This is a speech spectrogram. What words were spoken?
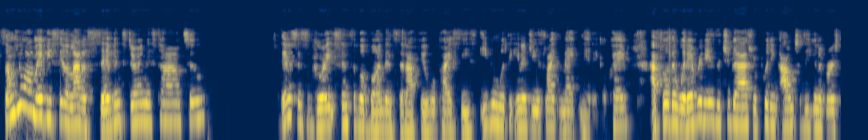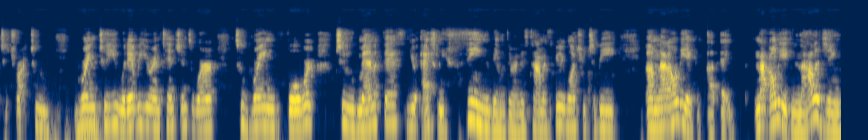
Some of you all may be seeing a lot of sevens during this time too there's this great sense of abundance that I feel with Pisces, even with the energy, it's like magnetic, okay? I feel that whatever it is that you guys were putting out into the universe to try to bring to you, whatever your intentions were to bring forward, to manifest, you're actually seeing them during this time. And Spirit wants you to be um, not only uh, not only acknowledging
